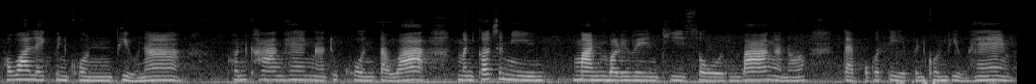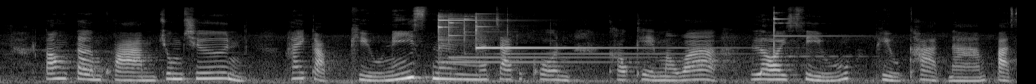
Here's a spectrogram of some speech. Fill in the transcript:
เพราะว่าเล็กเป็นคนผิวหน้า ค่อนข้างแห้งนะทุกคนแต่ว่ามันก็จะมีมันบริเวณทีโซนบ้างอะเนาะแต่ปกติเป็นคนผิวแห้ง ต้องเติมความชุ่มชื่น ให้กับผิวนิดนึงนะจ๊ะทุกคนเขาเคลมมาว่า รอยสิว ผิวขาดน้ำปราศ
